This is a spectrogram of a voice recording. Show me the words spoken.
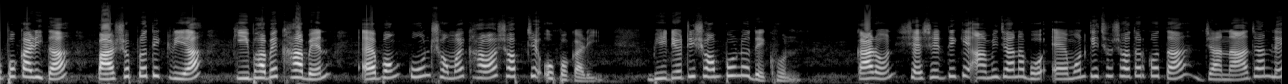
উপকারিতা, পার্শ্ব প্রতিক্রিয়া, কীভাবে খাবেন এবং কোন সময় খাওয়া সবচেয়ে উপকারী। ভিডিওটি সম্পূর্ণ দেখুন। কারণ শেষের দিকে আমি জানাব এমন কিছু সতর্কতা যা না জানলে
